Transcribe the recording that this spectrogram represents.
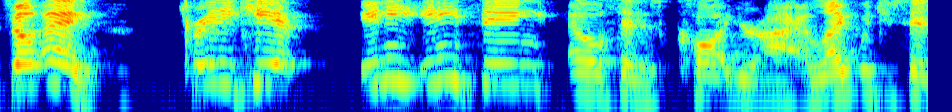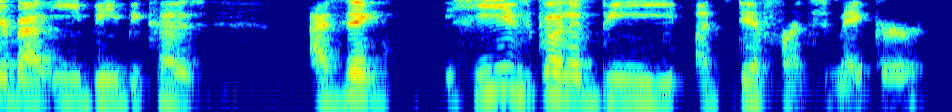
So, hey, training camp. Any anything else that has caught your eye? I like what you said about EB because I think he's going to be a difference maker.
